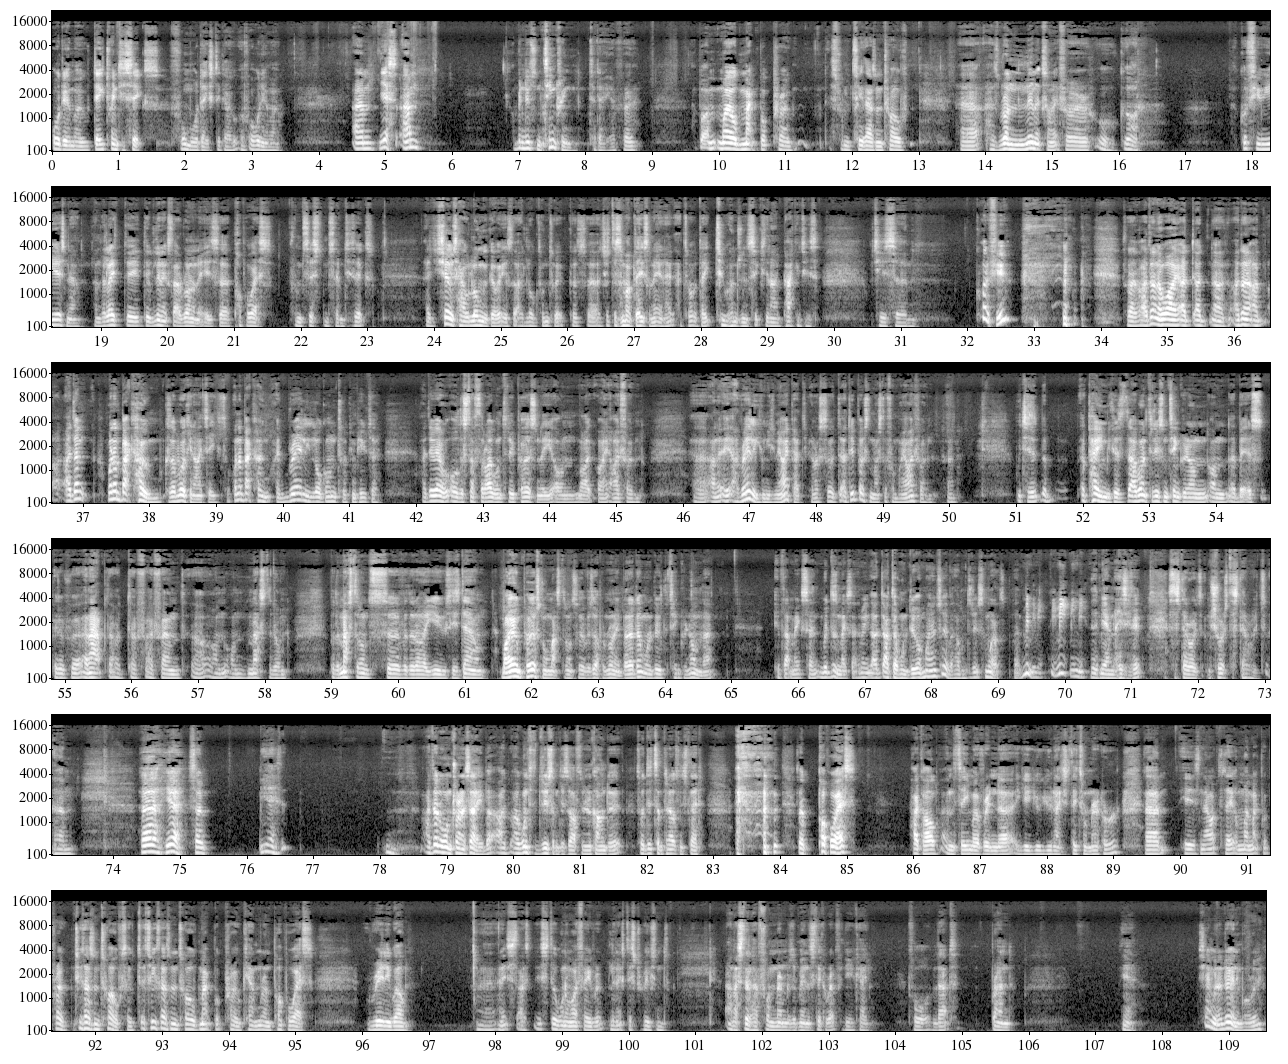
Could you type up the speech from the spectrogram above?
AudioMo Day 26. Four more days to go of AudioMo. Um, yes, um, I've been doing some tinkering today. I've, uh, I've my old MacBook Pro. It's from 2012. Uh, has run Linux on it for oh god, a good few years now. And the late the, the Linux that I run on it is uh, Pop OS from System 76. It shows how long ago it is that I logged onto it because uh, I just did some updates on it and I had to update 269 packages, which is um, quite a few. so I don't know why I, I, I don't I, I don't when I'm back home because I work in IT. So when I'm back home, I rarely log on to a computer. I do all the stuff that I want to do personally on my, my iPhone, uh, and I rarely even use my iPad. To be honest, so I do most of my stuff on my iPhone, so, which is a, a, pain because I wanted to do some tinkering on, on a bit of bit of uh, an app that I, I found uh, on on Mastodon, but the Mastodon server that I use is down. My own personal Mastodon server is up and running, but I don't want to do the tinkering on that if that makes sense. Well, it doesn't make sense. I mean, I, I, don't want to do it on my own server. I want to do it somewhere else. But me, me, me, me, me, me. There's me having a hissy fit. It's the steroids. I'm sure it's the steroids. Um, uh, yeah. So, yeah. I don't know what I'm trying to say, but I, I wanted to do something this afternoon. I can't do it, so I did something else instead. so, Pop OS, hi Carl and the team over in uh, United States of America, um, is now up to date on my MacBook Pro 2012. So, 2012 MacBook Pro can run Pop OS really well. Uh, and it's it's still one of my favourite Linux distributions. And I still have fond memories of being the sticker rep for the UK for that brand. Yeah. Shame we don't do it anymore, really.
